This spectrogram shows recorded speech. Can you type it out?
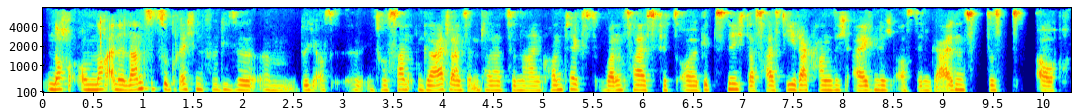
noch, um noch eine Lanze zu brechen für diese ähm, durchaus äh, interessanten Guidelines im internationalen Kontext. One size fits all gibt's nicht. Das heißt, jeder kann sich eigentlich aus den Guidances auch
